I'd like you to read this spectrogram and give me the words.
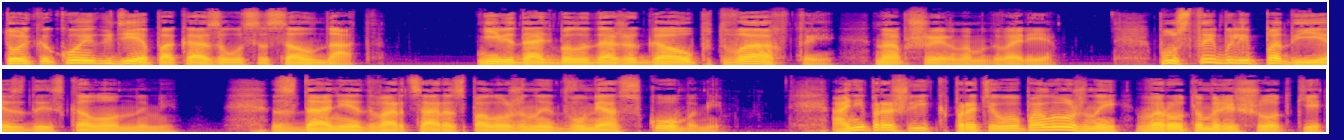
только кое-где показывался солдат. Не видать было даже гауптвахты на обширном дворе. Пусты были подъезды с колоннами. Здание дворца расположено двумя скобами. Они прошли к противоположной воротам решетки.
